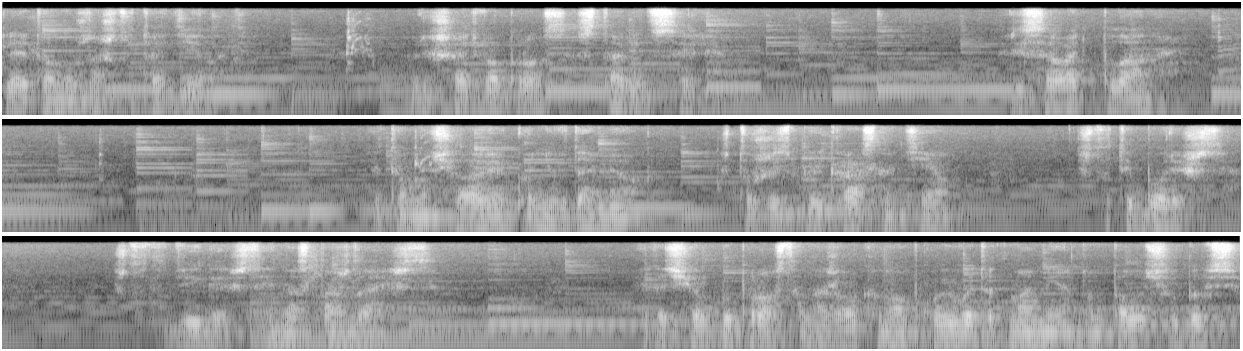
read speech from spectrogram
для этого нужно что-то делать, решать вопросы, ставить цели, рисовать планы. Этому человеку не вдомек, что жизнь прекрасна тем, что ты борешься, что ты двигаешься и наслаждаешься. Этот человек бы просто нажал кнопку, и в этот момент он получил бы все.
